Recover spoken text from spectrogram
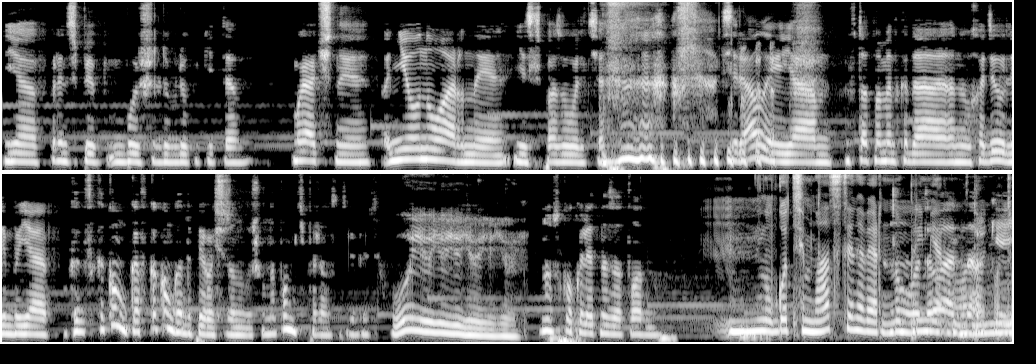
Я, в принципе, больше люблю какие-то мрачные, неонуарные, если позволите, сериалы. И я в тот момент, когда она выходила, либо я... В каком, в каком году первый сезон вышел? Напомните, пожалуйста, ребят. Ой-ой-ой-ой-ой. Ну, сколько лет назад, ладно. Ну, год 17 наверное, ну, вот примерно. ладно, Да окей, не.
